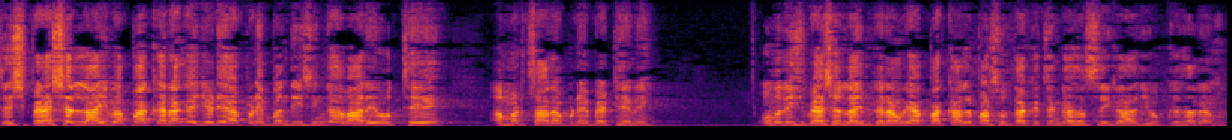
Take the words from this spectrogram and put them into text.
ਤੇ ਸਪੈਸ਼ਲ ਲਾਈਵ ਆਪਾਂ ਕਰਾਂਗੇ, ਜਿਹੜੇ ਆਪਣੇ ਬੰਦੀ ਸਿੰਘਾਂ ਬਾਰੇ ਉੱਥੇ ਅੰਮ੍ਰਿਤਸਰ ਆਪਣੇ ਬੈਠੇ ਨੇ। ਉਹਨਾਂ ਲਈ ਸਪੈਸ਼ਲ ਲਾਈਵ ਕਰਾਂਗੇ। ਆਪਾਂ ਕੱਲ ਪਰਸੋਂ ਤੱਕ ਚੰਗਾ, ਸਤਿ ਸ੍ਰੀ ਅਕਾਲ ਜੀ, ਓਕੇ ਸਾਰਿਆਂ ਨੂੰ।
